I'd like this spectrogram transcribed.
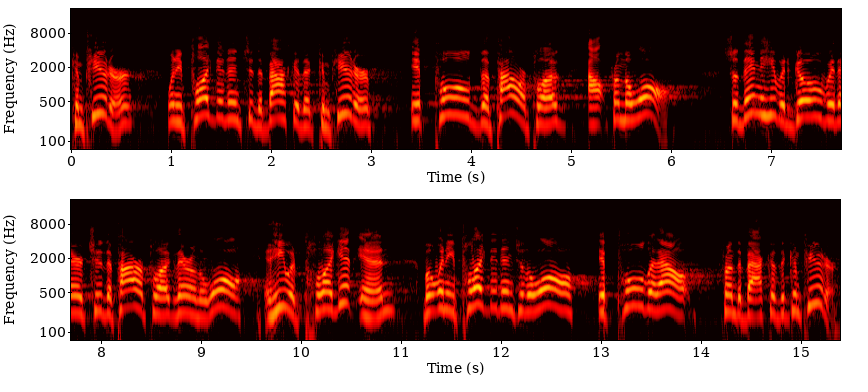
computer, when he plugged it into the back of the computer, it pulled the power plug out from the wall. So then he would go over there to the power plug there on the wall and he would plug it in. But when he plugged it into the wall, it pulled it out from the back of the computer.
